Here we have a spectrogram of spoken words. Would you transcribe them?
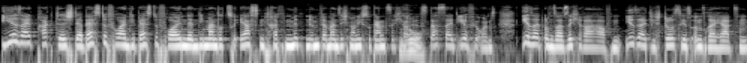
Ihr seid praktisch der beste Freund, die beste Freundin, die man so zu ersten Treffen mitnimmt, wenn man sich noch nicht so ganz sicher So. ist. Das seid ihr für uns. Ihr seid unser sicherer Hafen. Ihr seid die Stoßis unserer Herzen.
